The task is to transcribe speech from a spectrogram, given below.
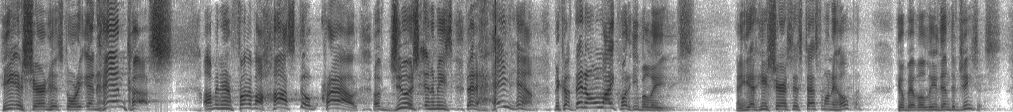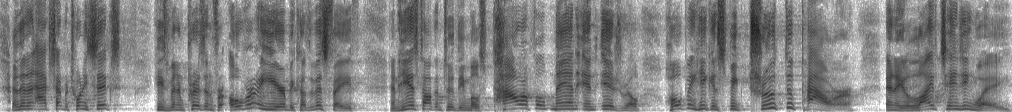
he is sharing his story in handcuffs. I mean, in front of a hostile crowd of Jewish enemies that hate him because they don't like what he believes. And yet he shares his testimony, hoping he'll be able to lead them to Jesus. And then in Acts chapter 26, He's been in prison for over a year because of his faith, and he is talking to the most powerful man in Israel, hoping he can speak truth to power in a life changing way.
